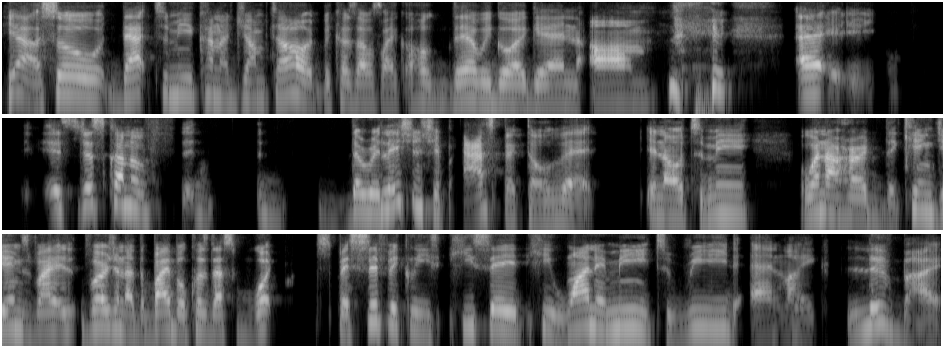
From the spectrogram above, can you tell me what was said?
yeah, so that to me kind of jumped out because I was like, oh, there we go again. Um, uh, it's just kind of the relationship aspect of it. You know, to me, when I heard the King James vi- version of the Bible, because that's what specifically he said he wanted me to read and like live by.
